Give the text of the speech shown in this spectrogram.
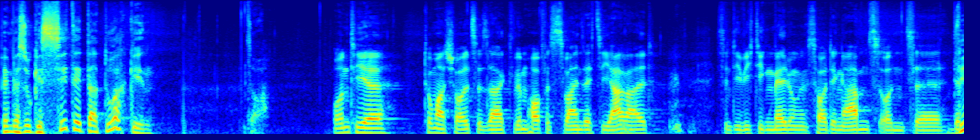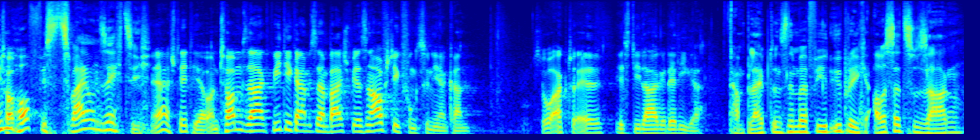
wenn wir so gesittet da durchgehen? So. Und hier Thomas Scholze sagt, Wim Hof ist 62 Jahre alt. Das sind die wichtigen Meldungen des heutigen Abends. Und äh, Wim Tom, Hof ist 62. Ja, steht hier. Und Tom sagt, Bietigheim ist ein Beispiel, dass ein Aufstieg funktionieren kann. So aktuell ist die Lage der Liga. Dann bleibt uns nicht mehr viel übrig, außer zu sagen,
